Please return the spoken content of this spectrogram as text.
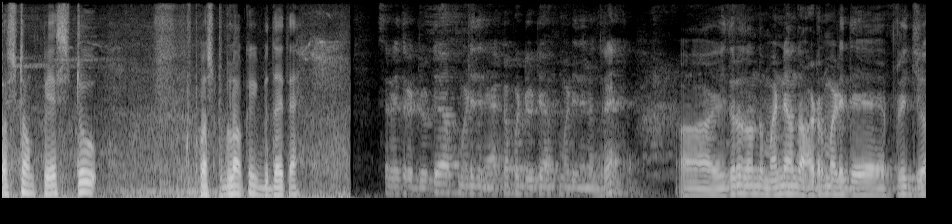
custom pace two first ಬ್ಲಾಕಿಗೆ ಬಿದ್ದೈತೆ. ಸ್ನೇಹಿತರೆ ಡ್ಯೂಟಿ ಆಫ್ ಮಾಡಿದ್ದೀನಿ. ಯಾಕಪ್ಪ ಡ್ಯೂಟಿ ಆಫ್ ಮಾಡಿದ್ದೀನಿ ಅಂದರೆ ಒಂದು ಮೊನ್ನೆ ಒಂದು ಆರ್ಡ್ರ್ ಮಾಡಿದ್ದೆ ಫ್ರಿಜ್ಜು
